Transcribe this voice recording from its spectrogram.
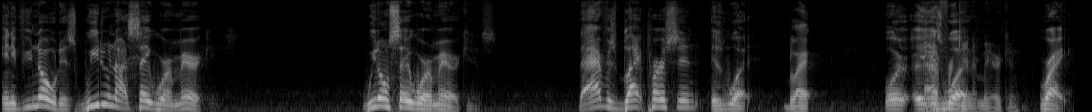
and if you notice, we do not say we're Americans. We don't say we're Americans. The average black person is what? Black. Or is what? African American. Right.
